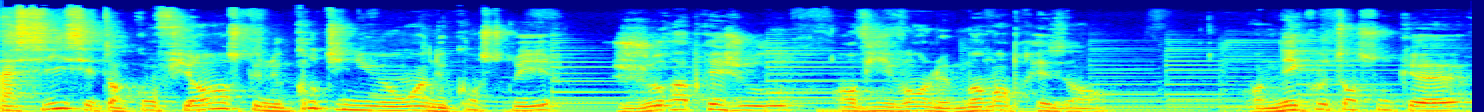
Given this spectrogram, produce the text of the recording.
Ainsi, c'est en confiance que nous continuons à nous construire jour après jour en vivant le moment présent, en écoutant son cœur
